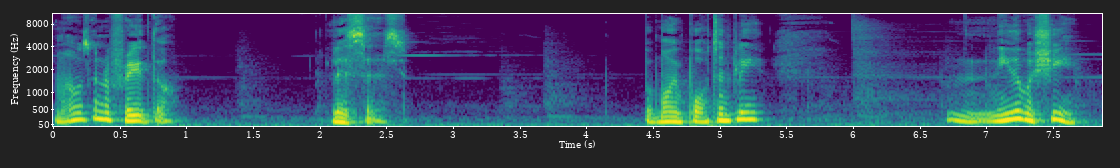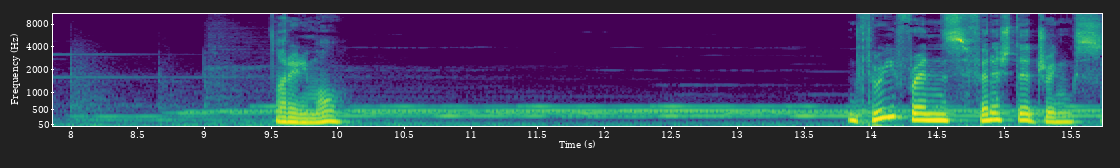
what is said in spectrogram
I wasn't afraid though, Liz says. But more importantly, neither was she. Not anymore. The three friends finish their drinks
